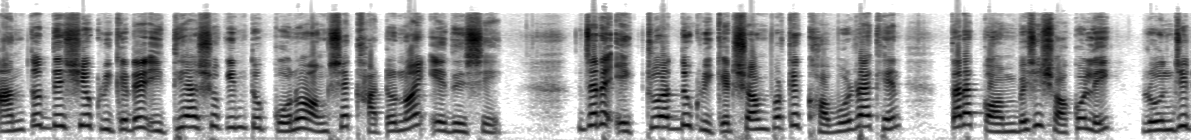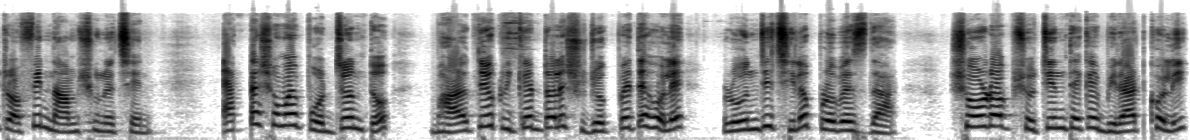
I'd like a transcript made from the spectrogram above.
আন্তর্দেশীয় ক্রিকেটের ইতিহাসও কিন্তু কোনো অংশে খাটো নয় এদেশে। যারা একটু আধটু ক্রিকেট সম্পর্কে খবর রাখেন, তারা কম বেশি সকলেই রঞ্জি ট্রফির নাম শুনেছেন। একটা সময় পর্যন্ত ভারতীয় ক্রিকেট দলে সুযোগ পেতে হলে রঞ্জি ছিল প্রবেশদ্বার। সৌরভ সচিন থেকে বিরাট কোহলি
